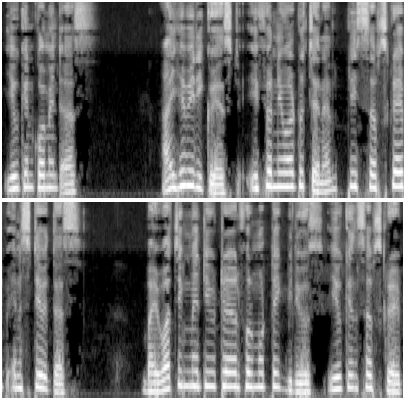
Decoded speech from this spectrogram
you can comment us. I have a request. If you are new to channel, please subscribe and stay with us. By watching my tutorial for more tech videos, you can subscribe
